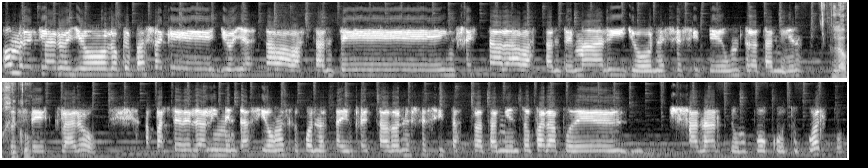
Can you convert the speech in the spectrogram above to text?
Hombre, claro, yo lo que pasa es que yo ya estaba bastante infectada, bastante mal y yo necesité un tratamiento. Lógico. Entonces, claro, aparte de la alimentación, es que cuando estás infectado necesitas tratamiento para poder sanarte un poco tu cuerpo.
